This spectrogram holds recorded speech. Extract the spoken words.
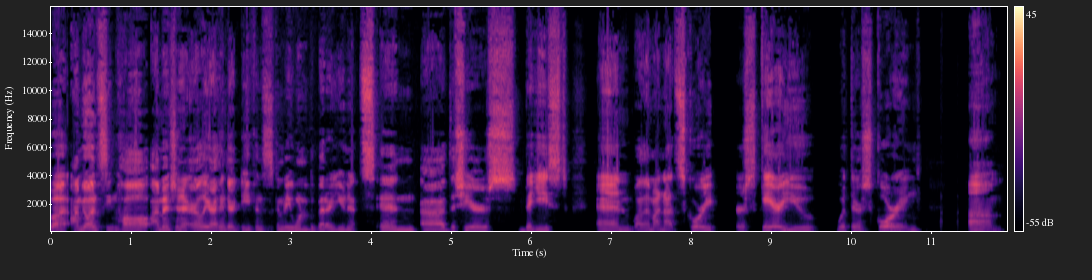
but I'm going Seton Hall. I mentioned it earlier. I think their defense is going to be one of the better units in uh, this year's Big East. And while they might not score or scare you with their scoring, um,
